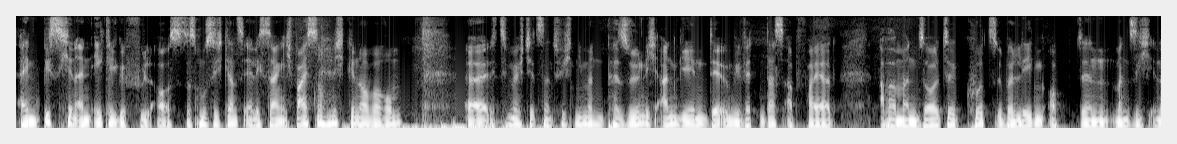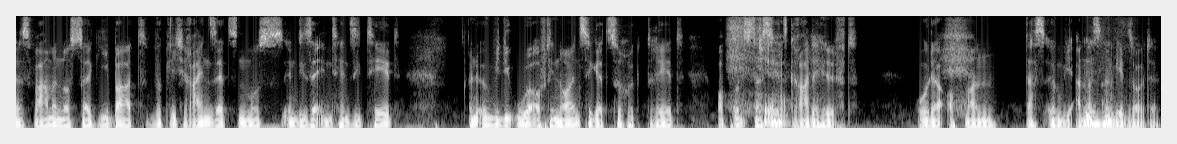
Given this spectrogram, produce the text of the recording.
ein bisschen ein Ekelgefühl aus. Das muss ich ganz ehrlich sagen. Ich weiß noch nicht genau warum. Äh, ich möchte jetzt natürlich niemanden persönlich angehen, der irgendwie Wetten das abfeiert. Aber man sollte kurz überlegen, ob denn man sich in das warme Nostalgiebad wirklich reinsetzen muss in dieser Intensität und irgendwie die Uhr auf die 90er zurückdreht, ob uns das ja. jetzt gerade hilft. Oder ob man das irgendwie anders mhm. angehen sollte.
